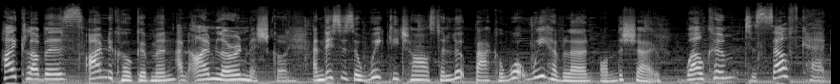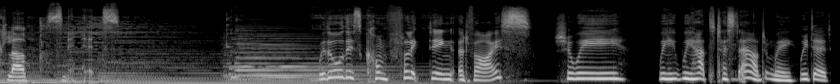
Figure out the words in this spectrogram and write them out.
Hi, clubbers. I'm Nicole Goodman. And I'm Lauren Mishcon. And this is a weekly chance to look back at what we have learned on the show. Welcome to Self Care Club Snippets. With all this conflicting advice, should we? We we had to test it out, didn't we? We did.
